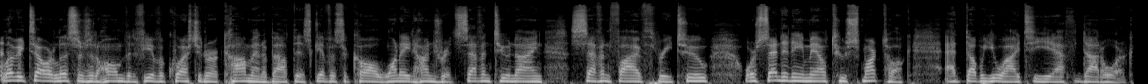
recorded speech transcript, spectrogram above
let me tell our listeners at home that if you have a question or a comment about this, give us a call 1-800-729-7532 or send an email to smarttalk at witf.org.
